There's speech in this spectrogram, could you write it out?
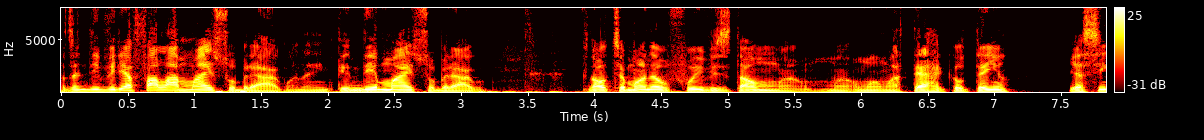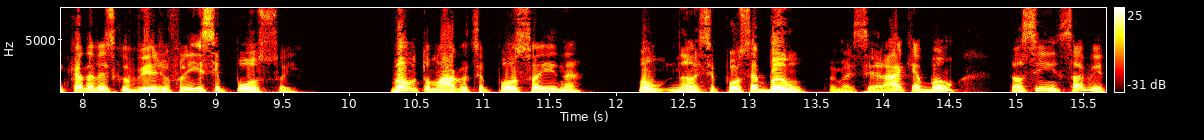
Mas a gente deveria falar mais sobre água, né? Entender mais sobre água. Final de semana eu fui visitar uma, uma, uma- terra que eu tenho. E assim, cada vez que eu vejo, eu falei, e esse poço aí? Vamos tomar água desse poço aí, né? Vamos... Não, esse poço é bom. Falei, mas será que é bom? Então, assim, sabe,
